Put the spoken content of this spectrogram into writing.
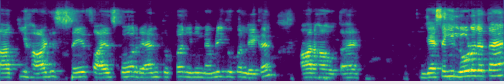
आपकी हार्ड से फाइल्स को रैम के ऊपर, यानी मेमोरी के ऊपर लेकर आ रहा होता है। जैसे ही लोड हो जाता है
